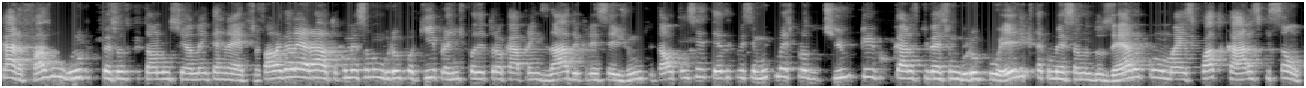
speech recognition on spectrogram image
Cara, faz um grupo com pessoas que estão anunciando na internet. Fala, galera, ah, tô começando um grupo aqui para a gente poder trocar aprendizado e crescer junto e tal. Tenho certeza que vai ser muito mais produtivo que o cara se tivesse um grupo, ele que está começando do zero, com mais quatro caras que são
